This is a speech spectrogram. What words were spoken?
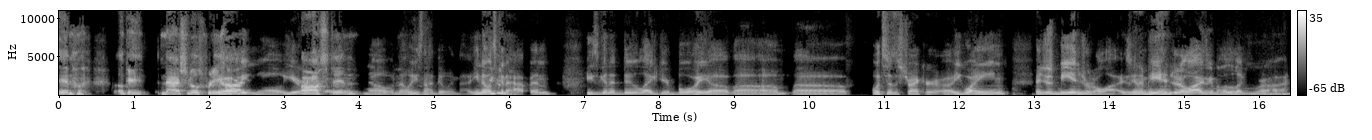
in okay, Nashville's pretty You already know. You Austin. know- No, no, he's not doing that. You know what's gonna happen? He's gonna do like your boy, uh, uh, um, uh, what's his striker, uh, Higuain, and just be injured a lot. He's gonna be injured a lot. He's gonna be like, look, bro, I,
